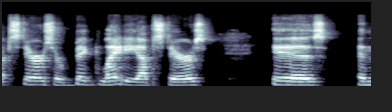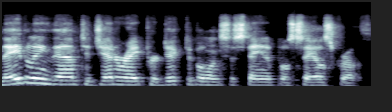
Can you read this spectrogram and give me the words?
upstairs or big lady upstairs is enabling them to generate predictable and sustainable sales growth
